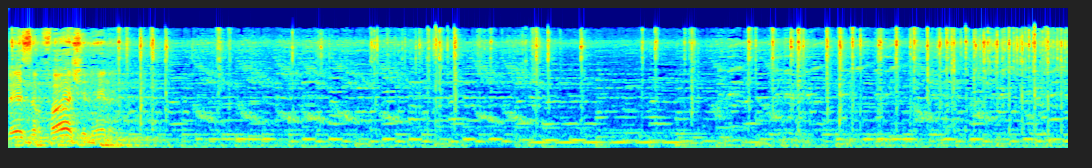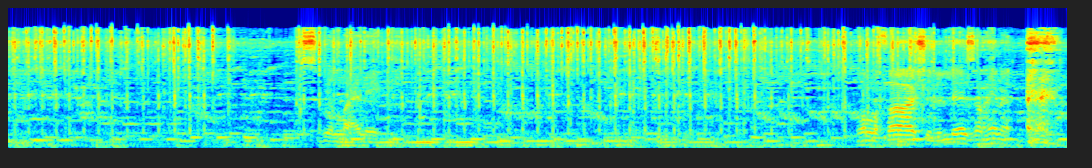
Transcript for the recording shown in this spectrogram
ليزر فاشل هنا. حسبي الله عليك. والله فاشل الليزر هنا.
